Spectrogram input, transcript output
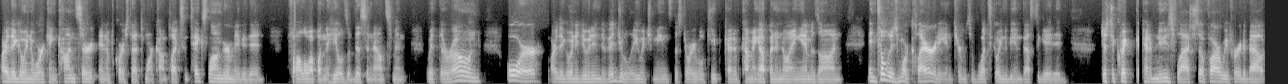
Are they going to work in concert? And of course, that's more complex and takes longer. Maybe they'd follow up on the heels of this announcement with their own. Or are they going to do it individually, which means the story will keep kind of coming up and annoying Amazon until there's more clarity in terms of what's going to be investigated. Just a quick kind of news flash. So far, we've heard about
